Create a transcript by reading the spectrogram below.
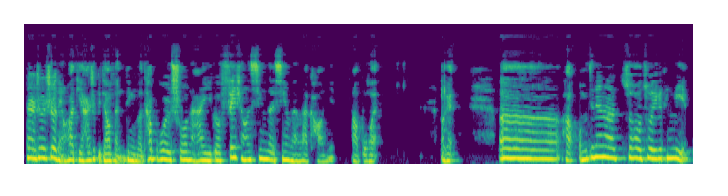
但是这个热点话题还是比较稳定的，他不会说拿一个非常新的新闻来考你啊，不会。OK，呃，好，我们今天呢最后做一个听力。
